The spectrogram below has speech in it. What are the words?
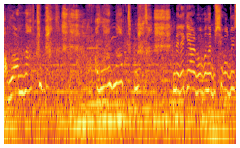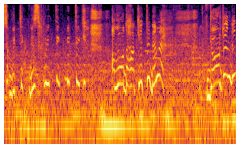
Allah'ım ne yaptım ben? Allah'ım ne yaptım ben? Melek eğer babana bir şey olduysa bittik biz. Bittik bittik. Ama o da hak etti değil mi? Gördün değil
